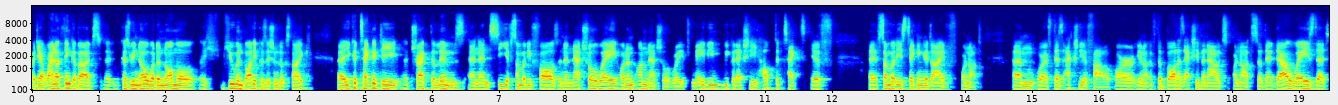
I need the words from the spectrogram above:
But yeah, why not think about because uh, we know what a normal uh, human body position looks like uh, you could technically uh, track the limbs and then see if somebody falls in a natural way or an unnatural way. Maybe we could actually help detect if if somebody is taking a dive or not, um, or if there's actually a foul, or you know if the ball has actually been out or not. So there, there are ways that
